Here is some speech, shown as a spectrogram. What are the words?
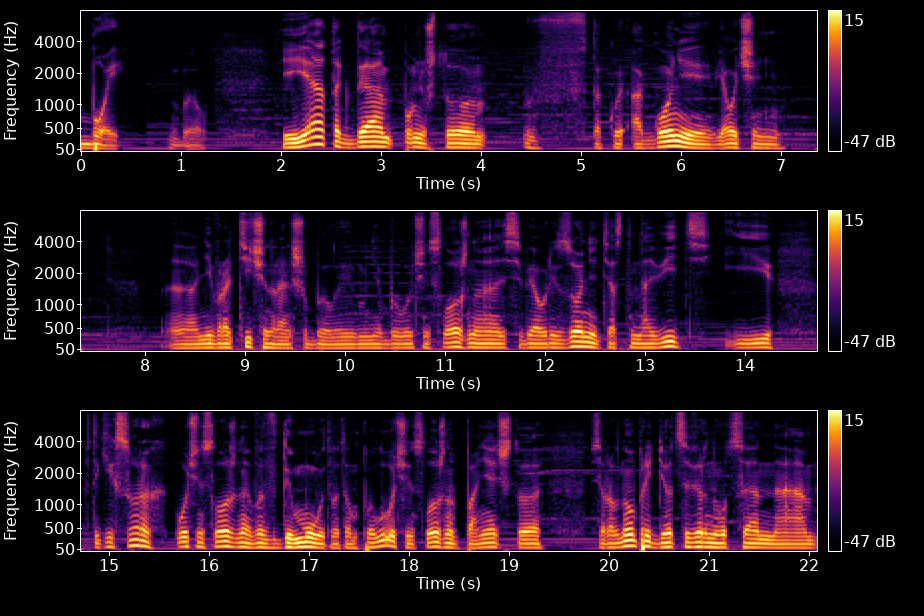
бой был. И я тогда помню, что в такой агонии я очень э, невротичен раньше был, и мне было очень сложно себя урезонить, остановить, и в таких ссорах очень сложно, в, в дыму, вот в этом пылу, очень сложно понять, что все равно придется вернуться на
